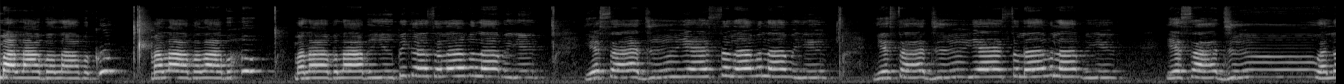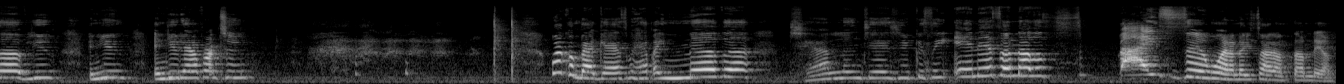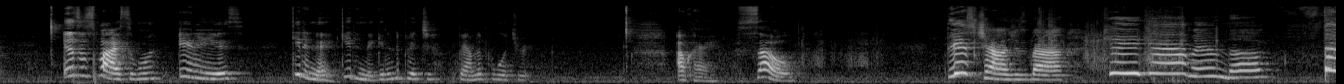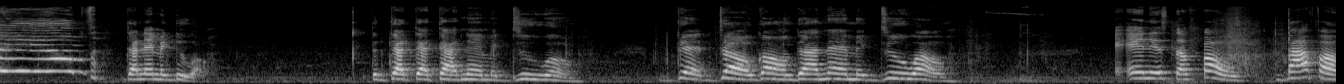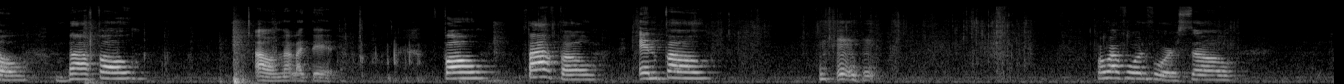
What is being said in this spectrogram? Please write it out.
my lava lava group, my lava lava who, my lava lava you because I love a love you. Yes I do, yes I love a love you. Yes I do, yes I love love you. Yes I do, I love you and you and you down front too. Welcome back guys. We have another challenge as you can see and it's another spicy one. I know you saw it on thumbnail. It's a spicy one. It is. Get in there. Get in there. Get in the picture. Family portrait. Okay. So, this challenge is by KeeKam and the Fams Dynamic Duo. The that that dynamic duo. That doggone dynamic duo. And it's the four by four by four. Oh, not like that. Four four and four. by four and four. So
